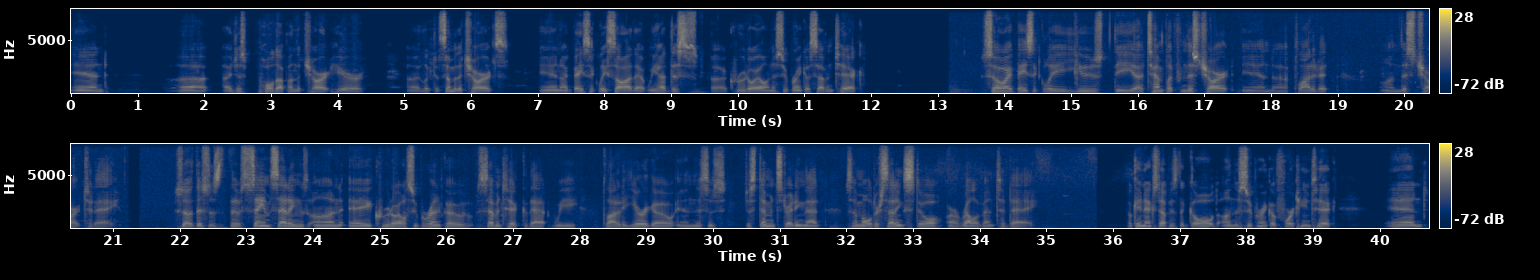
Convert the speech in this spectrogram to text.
And uh, I just pulled up on the chart here. I looked at some of the charts, and I basically saw that we had this uh, crude oil and a Super Renko 7 tick. So I basically used the uh, template from this chart and uh, plotted it on this chart today. So this is the same settings on a crude oil Super Renko 7 tick that we plotted a year ago and this is just demonstrating that some older settings still are relevant today. Okay, next up is the gold on the Super Renko 14 tick and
